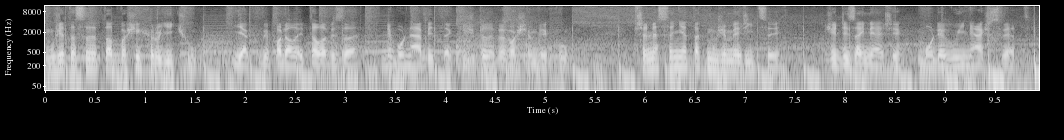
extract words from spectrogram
Můžete se zeptat vašich rodičů, jak vypadaly televize nebo nábytek, když byli ve vašem věku. Přeneseně tak můžeme říci, že designéři modelují náš svět.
